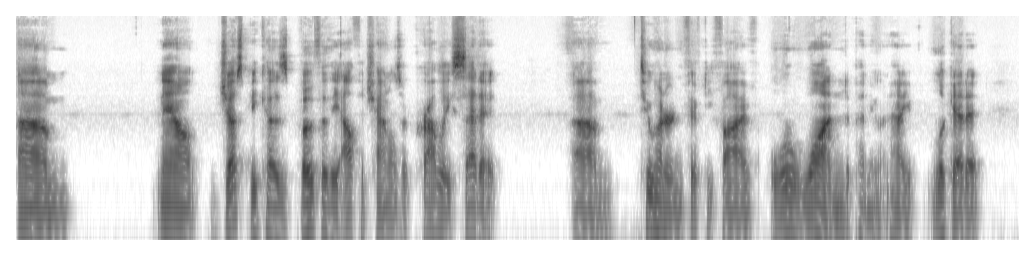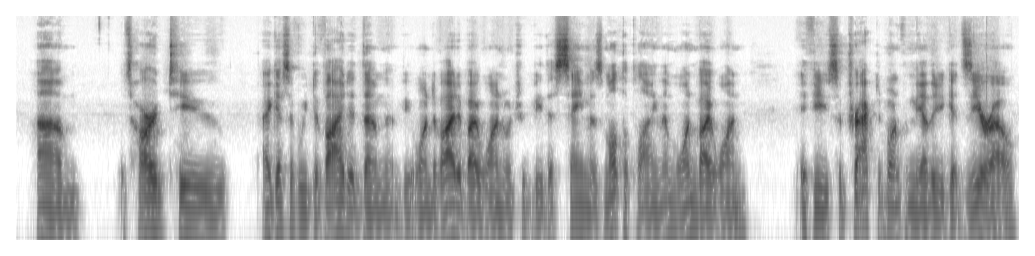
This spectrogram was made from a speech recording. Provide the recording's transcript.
Um, now, just because both of the alpha channels are probably set at um, 255 or 1, depending on how you look at it, um, it's hard to, I guess if we divided them, that would be 1 divided by 1, which would be the same as multiplying them, 1 by 1. If you subtracted one from the other, you get 0.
